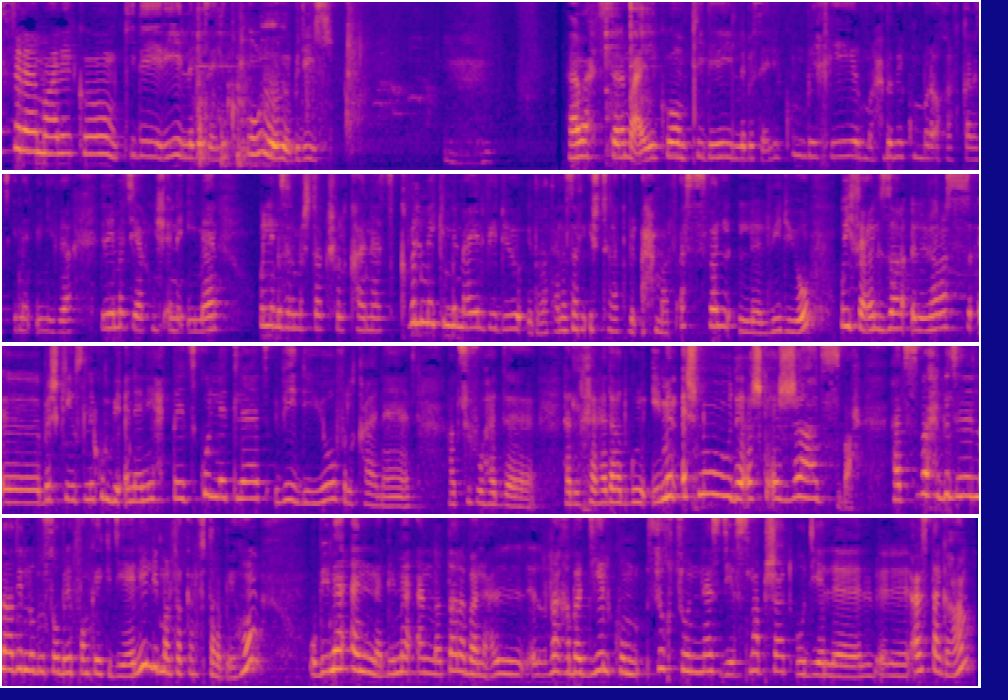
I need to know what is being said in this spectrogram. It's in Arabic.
السلام عليكم. كي دايرين لاباس عليكم أوه بديت ها واحد السلام عليكم. كي دايرين لاباس عليكم؟ بخير. مرحبا بكم مرة أخرى في قناة إيمان Univers اللي ما تعرفنيش أنا إيمان واللي مازال ما اشتركش في القناة قبل ما يكمل معايا الفيديو يضغط على زر الاشتراك بالأحمر في أسفل الفيديو ويفعل زر الجرس آه، باش كيوصل لكم بأنني حطيت كل ثلاث فيديو في القناة. غتشوفوا هذا هذا الخير هذا غتقولوا إيمان أشنو؟ أش جا هذا الصباح. هذا الصباح قلت أنا غادي نوض نصوب لي ال pancakes ديالي اللي مالفا كنفطر بهم. وبما ان بما أن طلبا على الرغبة ديالكم surtout الناس ديال Snapchat وديال الانستغرام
